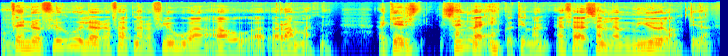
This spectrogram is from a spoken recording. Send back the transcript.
og hvernig eru flugvilar að fara að fljúa á rammagni það gerist sennilega einhver tíman en það er sennilega mjög langt í það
